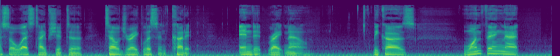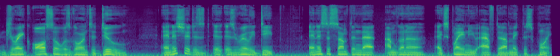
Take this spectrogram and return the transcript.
SOS type shit to tell Drake, listen, cut it, end it right now. Because one thing that Drake also was going to do, and this shit is is really deep, and this is something that I'm gonna explain to you after I make this point.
